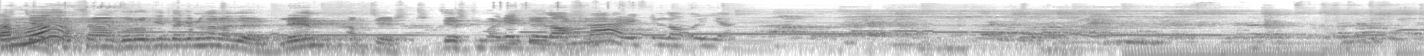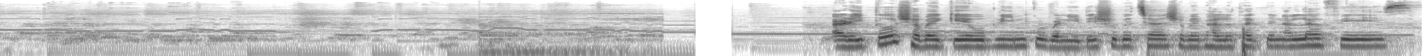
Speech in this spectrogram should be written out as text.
আম্মু। সবসময় গরু কিনতে কেমন জানা যায় লেন্থ আর চেস্ট চেস্ট মানে এটা একটু লম্বা আর একটু ল- ইয়া। আর এই তো সবাইকে অগ্রিম কোরবানি ঈদের শুভেচ্ছা। সবাই ভালো থাকবেন। আল্লাহ হাফেজ।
